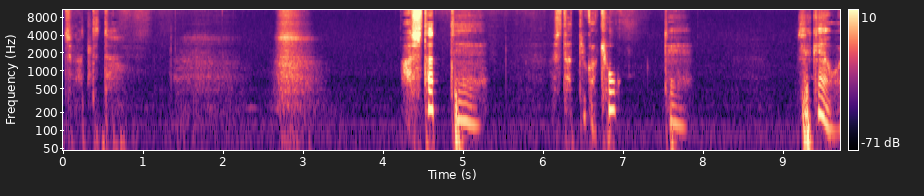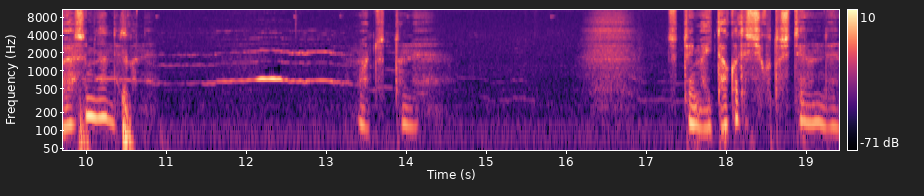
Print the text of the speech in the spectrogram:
始まってた明日って明日っていうか今日って世間はお休みなんですかねまあちょっとねちょっと今板岡で仕事してるんでね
